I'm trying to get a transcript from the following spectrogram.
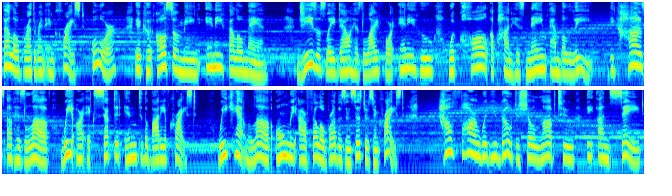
fellow brethren in Christ, or it could also mean any fellow man. Jesus laid down his life for any who would call upon his name and believe. Because of his love, we are accepted into the body of Christ. We can't love only our fellow brothers and sisters in Christ. How far would you go to show love to the unsaved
